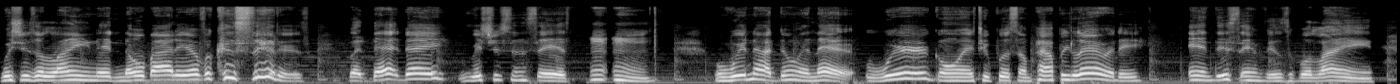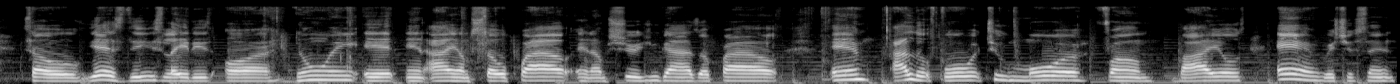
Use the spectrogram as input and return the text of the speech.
which is a lane that nobody ever considers. But that day, Richardson says, Mm-mm, we're not doing that. We're going to put some popularity in this invisible lane. So, yes, these ladies are doing it, and I am so proud, and I'm sure you guys are proud. And I look forward to more from Biles and Richardson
